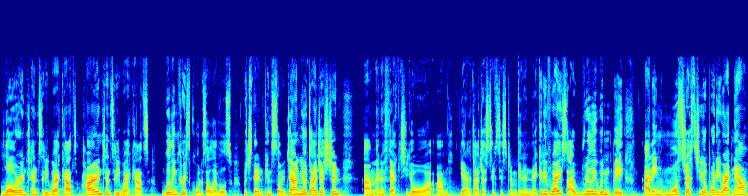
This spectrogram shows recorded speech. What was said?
lower intensity workouts. Higher intensity workouts will increase cortisol levels, which then can slow down your digestion um, and affect your um, yeah digestive system in a negative way. So I really wouldn't be adding more stress to your body right now.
